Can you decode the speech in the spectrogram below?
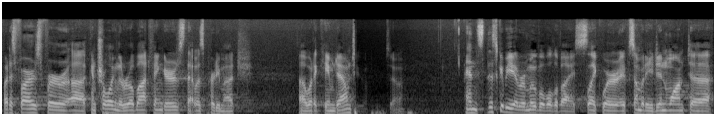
But as far as for uh, controlling the robot fingers, that was pretty much uh, what it came down to. So, and this could be a removable device, like where if somebody didn't want to,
